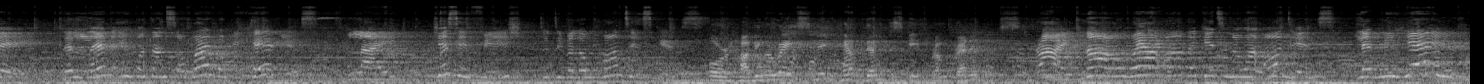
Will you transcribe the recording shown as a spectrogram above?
play, they learn important survival behaviors like chasing fish to develop hunting skills. Or having a race may help them escape from predators. Right, now where are all the kids in our audience? Let me hear you.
